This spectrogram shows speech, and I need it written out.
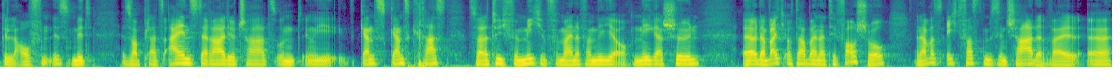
gelaufen ist mit, es war Platz 1 der Radiocharts und irgendwie ganz, ganz krass. Es war natürlich für mich und für meine Familie auch mega schön. Äh, und dann war ich auch da bei einer TV-Show und da war es echt fast ein bisschen schade, weil äh,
